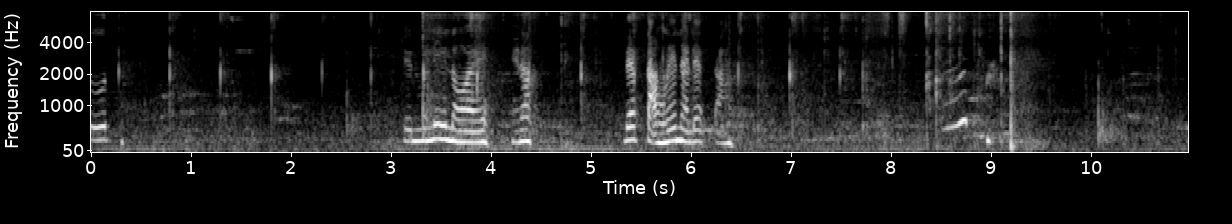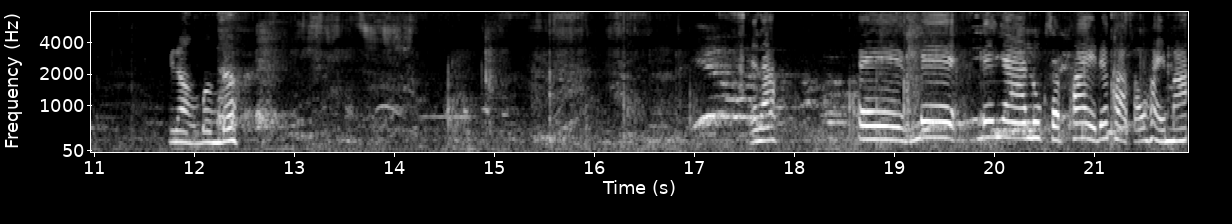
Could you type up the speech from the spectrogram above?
ตึ๊ดเห็นมันนี่หน่อยนี่นะเรียกตังค์เลยนะเรียกตังค์พี่น้องเบิ่งเด้อ เห็นนะเอแม่แม่ยาลูกสะใภ้เด้อค่ะ เขาให้มา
